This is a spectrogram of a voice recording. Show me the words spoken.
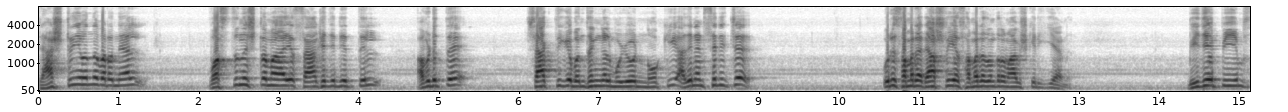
രാഷ്ട്രീയമെന്ന് പറഞ്ഞാൽ വസ്തുനിഷ്ഠമായ സാഹചര്യത്തിൽ അവിടുത്തെ ശാക്തിക ബന്ധങ്ങൾ മുഴുവൻ നോക്കി അതിനനുസരിച്ച് ഒരു സമര രാഷ്ട്രീയ സമരതന്ത്രം ആവിഷ്കരിക്കുകയാണ്. ബി ജെ പിയും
